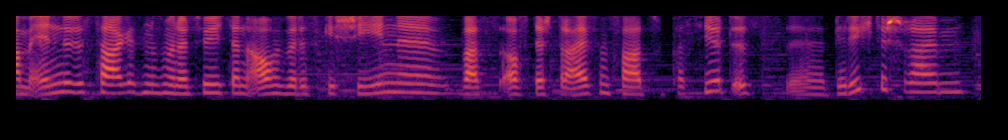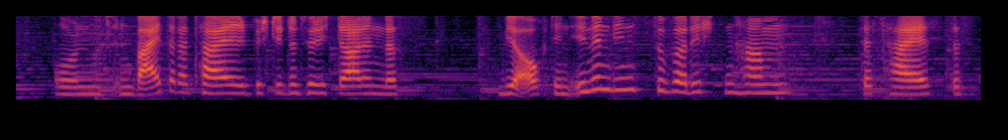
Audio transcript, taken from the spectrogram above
Am Ende des Tages muss man natürlich dann auch über das Geschehene, was auf der Streifenfahrt so passiert ist, äh, Berichte schreiben. Und ein weiterer Teil besteht natürlich darin, dass wir auch den Innendienst zu verrichten haben. Das heißt, dass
